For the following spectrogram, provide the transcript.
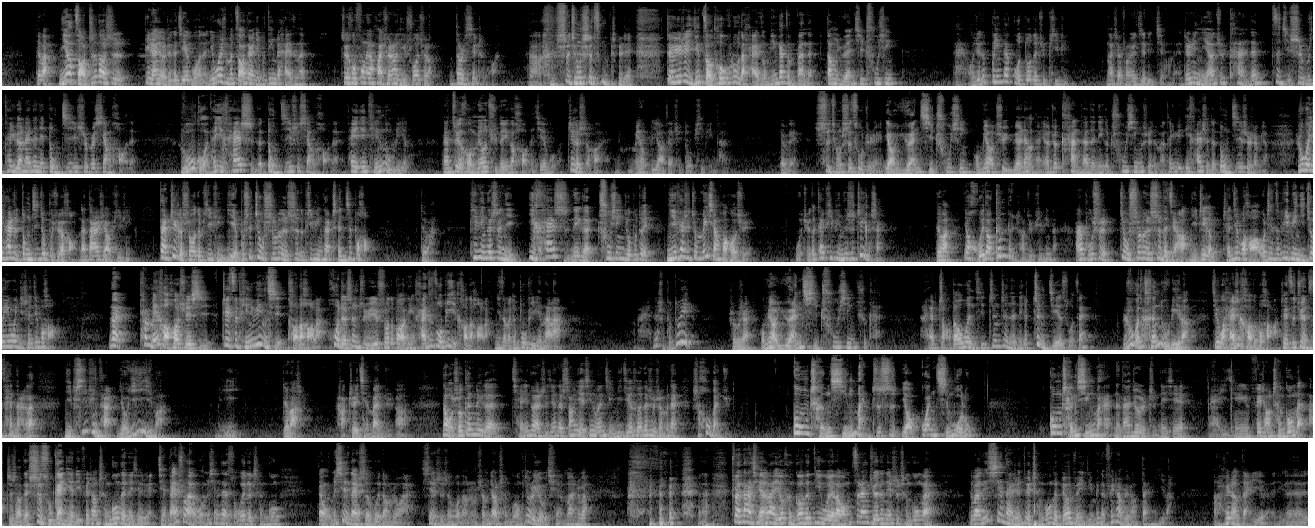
对吧？你要早知道是必然有这个结果的，你为什么早点你不盯着孩子呢？最后风凉话全让你说去了，都是现成话啊！是穷事促之人，对于这已经走投无路的孩子，我们应该怎么办呢？当圆其初心。哎，我觉得不应该过多的去批评。那小创业记里讲的，就是你要去看他自己是不是他原来的那动机是不是向好的。如果他一开始的动机是向好的，他已经挺努力了，但最后没有取得一个好的结果，这个时候啊，没有必要再去多批评他，对不对？事穷事促之人要圆其初心，我们要去原谅他，要去看他的那个初心是什么，他一一开始的动机是什么样。如果一开始动机就不学好，那当然是要批评，但这个时候的批评也不是就事论事的批评他成绩不好，对吧？批评的是你一开始那个初心就不对，你一开始就没想好好学。我觉得该批评的是这个事儿，对吧？要回到根本上去批评的，而不是就事论事的讲你这个成绩不好，我这次批评你就因为你成绩不好。那他没好好学习，这次凭运气考得好了，或者甚至于说的不好听，孩子作弊考得好了，你怎么就不批评他啦？哎，那是不对的，是不是？我们要圆其初心去看，还要找到问题真正的那个症结所在。如果他很努力了，结果还是考得不好，这次卷子太难了，你批评他有意义吗？没意义，对吧？好，这是前半句啊。那我说跟这个前一段时间的商业新闻紧密结合的是什么呢？是后半句，功成行满之事要观其末路。功成行满，那当然就是指那些哎已经非常成功的啊，至少在世俗概念里非常成功的那些人。简单说啊，我们现在所谓的成功。在我们现代社会当中啊，现实生活当中，什么叫成功？不就是有钱嘛，是吧？赚大钱了，有很高的地位了，我们自然觉得那是成功呗，对吧？那现代人对成功的标准已经变得非常非常单一了，啊，非常单一了。那个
